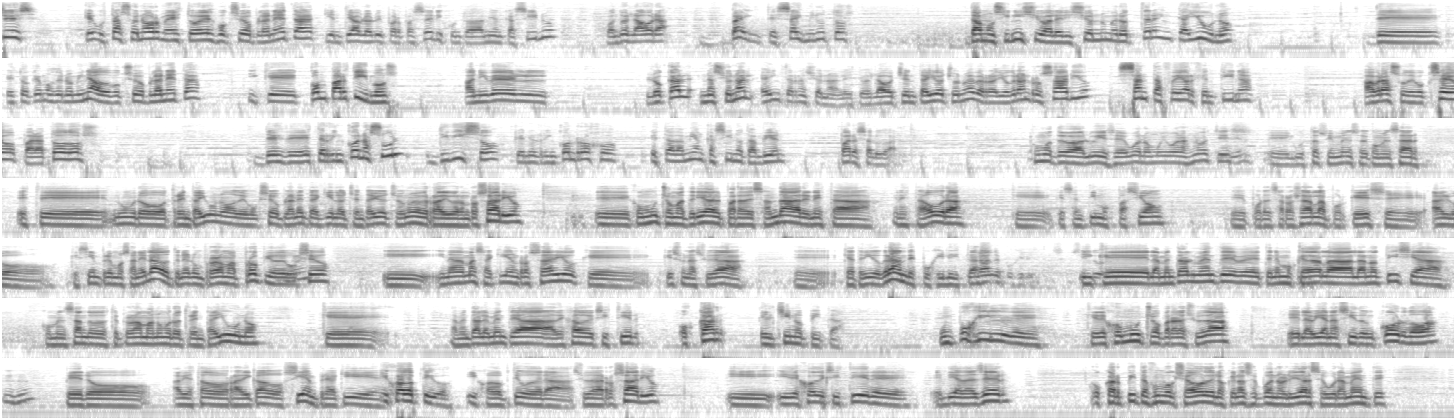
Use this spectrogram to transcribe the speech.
Noches, qué gustazo enorme, esto es Boxeo Planeta, quien te habla Luis Parpacelli junto a Damián Casino, cuando es la hora 26 minutos, damos inicio a la edición número 31 de esto que hemos denominado Boxeo Planeta y que compartimos a nivel local, nacional e internacional. Esto es la 889 Radio Gran Rosario, Santa Fe, Argentina, Abrazo de boxeo para todos. Desde este rincón azul, diviso que en el rincón rojo está Damián Casino también para saludarte. ¿Cómo te va, Luis? Eh, bueno, muy buenas noches. Eh, el gustazo inmenso de comenzar este número 31 de Boxeo Planeta aquí en la 88.9 Radio Gran Rosario. Eh, con mucho material para desandar en esta, en esta hora que, que sentimos pasión eh, por desarrollarla porque es eh, algo que siempre hemos anhelado, tener un programa propio de boxeo y, nada más aquí en Rosario, que, es una ciudad eh, que ha tenido grandes pugilistas. Grandes pugilistas. Y que lamentablemente tenemos que dar la, la noticia, comenzando este programa número 31, que lamentablemente ha dejado de existir Oscar el Chino Pita. Un pugil que dejó mucho para la ciudad, él había nacido en Córdoba, pero había estado radicado siempre aquí. Hijo adoptivo. Hijo adoptivo de la ciudad de Rosario. Y, dejó de existir eh, el día de ayer. Oscar Pita fue un boxeador de los que no se pueden olvidar seguramente.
